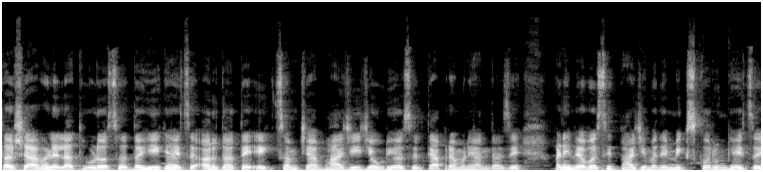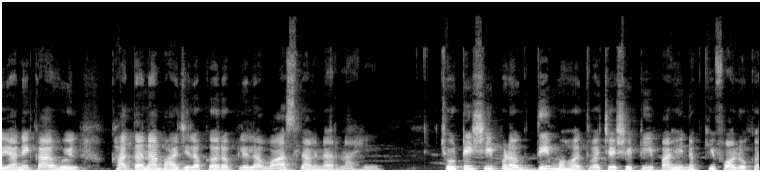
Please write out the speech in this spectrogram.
तर अशा वेळेला थोडंसं दही घ्यायचं अर्धा ते एक चमचा भाजी जेवढी असेल त्याप्रमाणे अंदाजे आणि व्यवस्थित भाजीमध्ये मिक्स करून घ्यायचं. याने काय होईल खाताना भाजीला करपलेला वास लागणार नाही. छोटीशी पण अगदी महत्त्वाची अशी टीप आहे नक्की फॉलो करा.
